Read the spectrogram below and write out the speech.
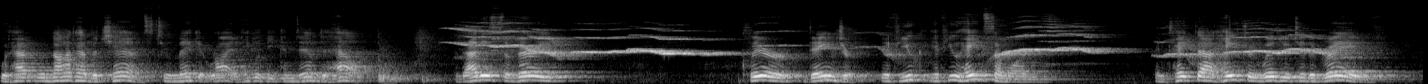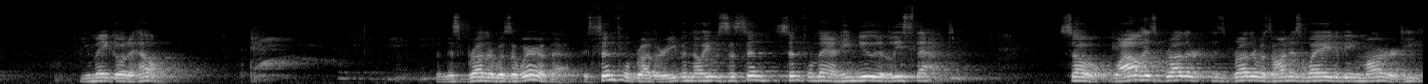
would, have, would not have the chance to make it right, and he would be condemned to hell. And that is a very clear danger. If you, if you hate someone and take that hatred with you to the grave, you may go to hell. And this brother was aware of that. The sinful brother, even though he was a sin, sinful man, he knew at least that. So while his brother, his brother was on his way to being martyred, he,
